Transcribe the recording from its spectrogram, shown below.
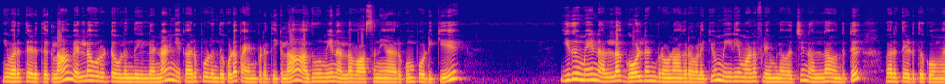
நீங்கள் வறுத்து எடுத்துக்கலாம். வெள்ளை உருட்டு உளுந்து இல்லைன்னா நீங்கள் கருப்பு உளுந்து கூட பயன்படுத்திக்கலாம். அதுவுமே நல்ல வாசனையாக இருக்கும் பொடிக்கு. இதுவுமே நல்லா கோல்டன் ப்ரௌன் ஆகிற வரைக்கும் மீடியமான ஃப்ளேமில் வச்சு நல்லா வந்துட்டு வறுத்து எடுத்துக்கோங்க.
